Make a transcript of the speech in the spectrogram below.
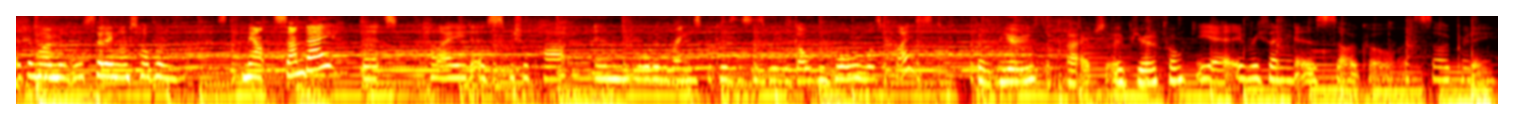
At the moment, we're sitting on top of Mount Sunday that's played a special part in Lord of the Rings because this is where the Golden Hall was placed. The views are absolutely beautiful. Yeah, everything is so cool. It's so pretty.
